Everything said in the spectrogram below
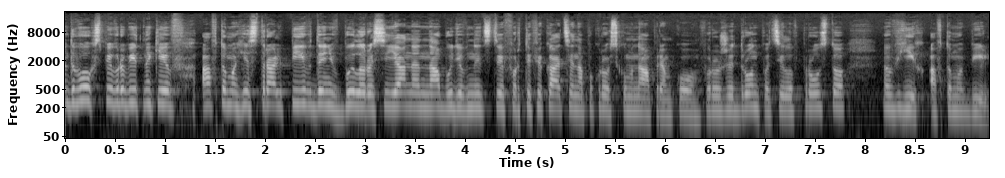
Двох співробітників автомагістраль Південь вбили росіяни на будівництві фортифікації на Покровському напрямку. Ворожий дрон поцілив просто в їх автомобіль.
